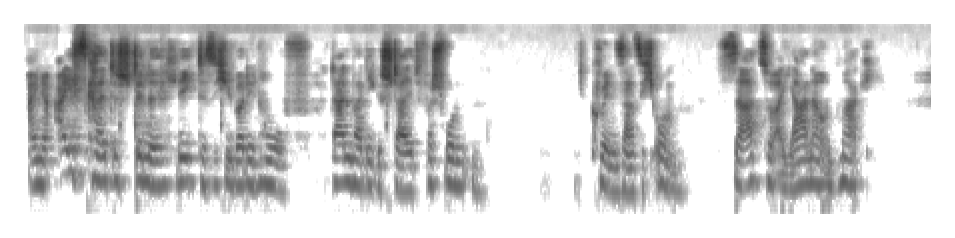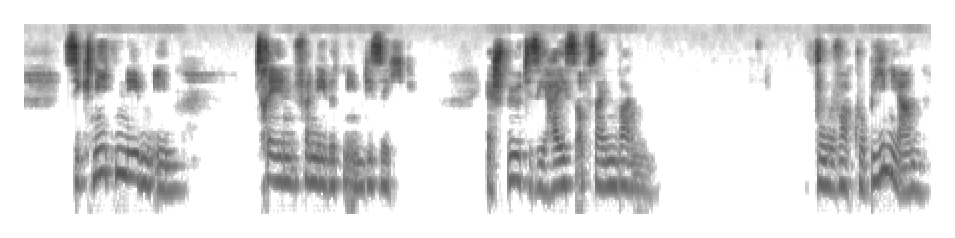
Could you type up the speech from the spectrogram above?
Eine eiskalte Stille legte sich über den Hof. Dann war die Gestalt verschwunden. Quinn sah sich um, sah zu Ayana und Maki. Sie knieten neben ihm. Tränen vernebelten ihm die Sicht. Er spürte sie heiß auf seinen Wangen. Wo war Corbinian?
